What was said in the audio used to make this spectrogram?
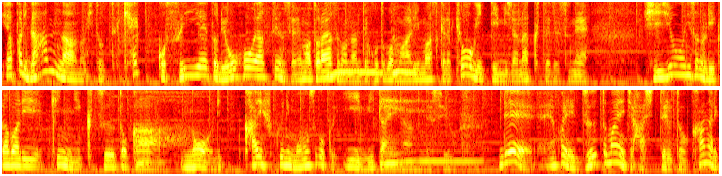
やっぱりランナーの人って結構水泳と両方やってるんですよね、まあ、トライアスロンなんて言葉もありますけど競技って意味じゃなくてですね。非常にそのリカバリー筋肉痛とかのり回復にものすごくいいみたいなんですよ。でやっぱりずっと毎日走ってるとかなり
